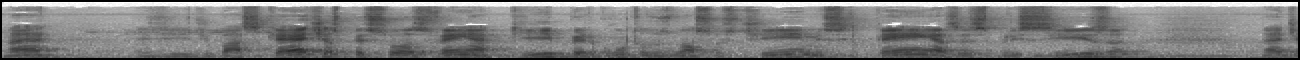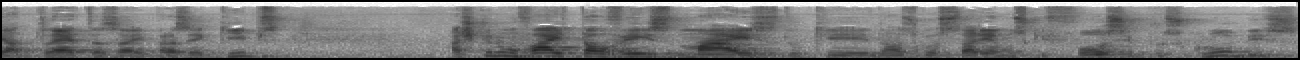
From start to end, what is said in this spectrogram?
né, de, de basquete. As pessoas vêm aqui, perguntam dos nossos times, se tem, às vezes precisa, né, de atletas aí para as equipes. Acho que não vai talvez mais do que nós gostaríamos que fosse para os clubes,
